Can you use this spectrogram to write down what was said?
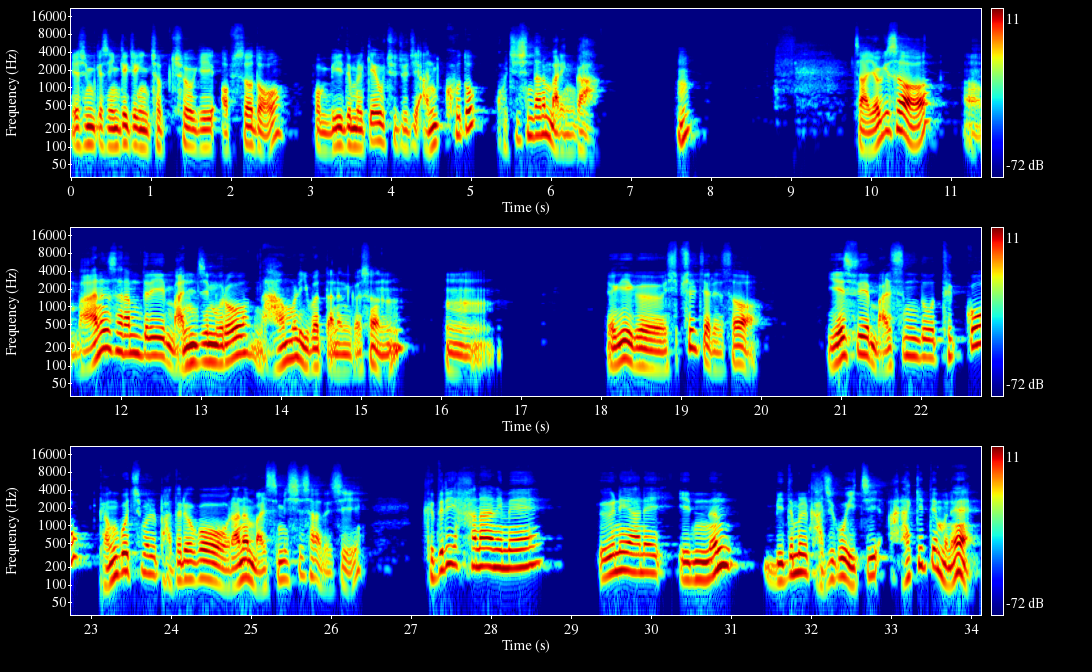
예수님께서 인격적인 접촉이 없어도 뭐 믿음을 깨우쳐 주지 않고도 고치신다는 말인가? 음? 자 여기서 어, 많은 사람들이 만짐으로 나음을 입었다는 것은 음, 여기 그 17절에서 예수의 말씀도 듣고 병고침을 받으려고라는 말씀이 시사하듯이 그들이 하나님의 은혜 안에 있는 믿음을 가지고 있지 않았기 때문에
